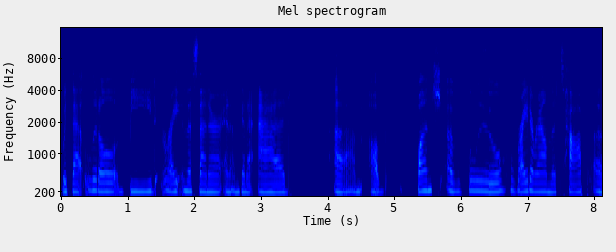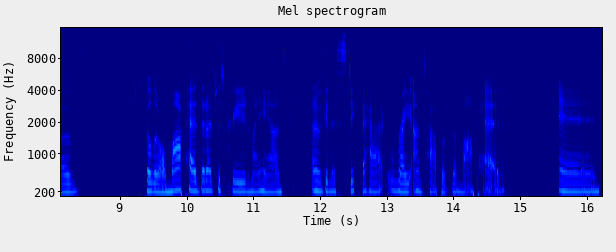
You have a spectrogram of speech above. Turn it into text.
with that little bead right in the center and I'm going to add um, a bunch of glue right around the top of the little mop head that I've just created in my hand. And I'm going to stick the hat right on top of the mop head. And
